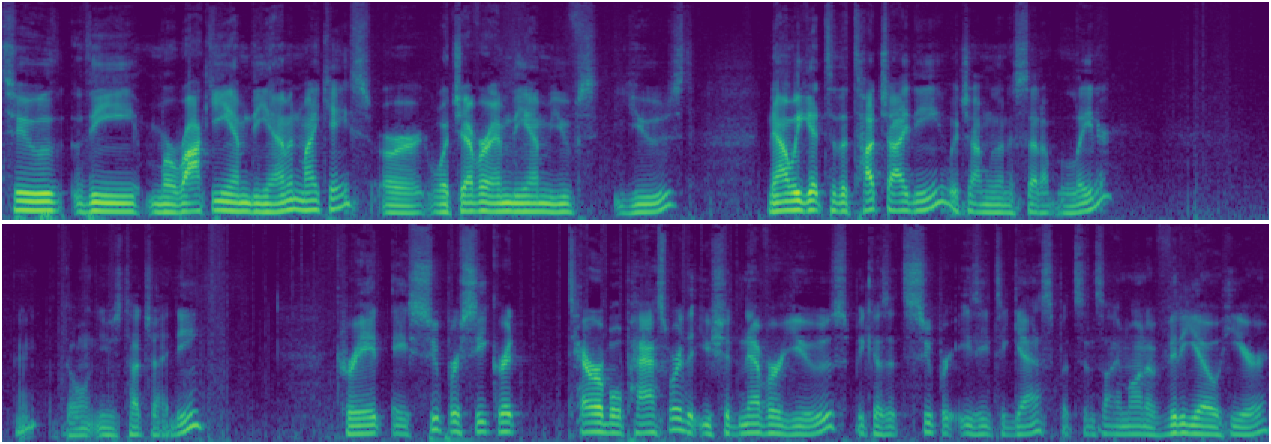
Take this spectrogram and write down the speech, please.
to the Meraki MDM in my case, or whichever MDM you've used. Now we get to the Touch ID, which I'm going to set up later. Okay, don't use Touch ID. Create a super secret terrible password that you should never use because it's super easy to guess. But since I'm on a video here,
